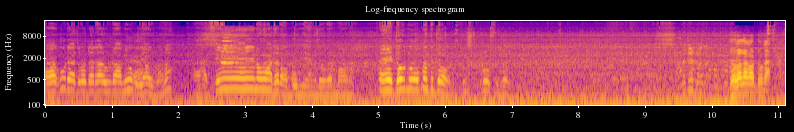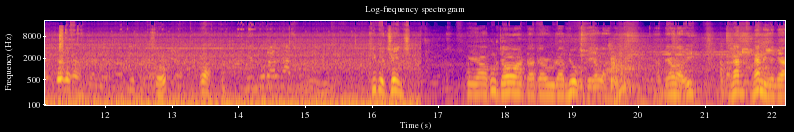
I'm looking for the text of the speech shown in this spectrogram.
အခုဒါကျွန်တော် data router မျိုးကိုရောက်ပြီပေါ့နော်အသင်းတော့ထက်တော့ပုံမြန်လို့ပဲမောင်းတာအဲ don't open the door please close the door ဒုက္ခဒုက္ခဒုက္ခ So, yeah. Keep your change အဲအခုတော့ဒါတာရူတာမျိုးကိုပြောင်းလာတယ်နော်အဲပြောင်းလာပြီငတ်ငတ်နေရမြအ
